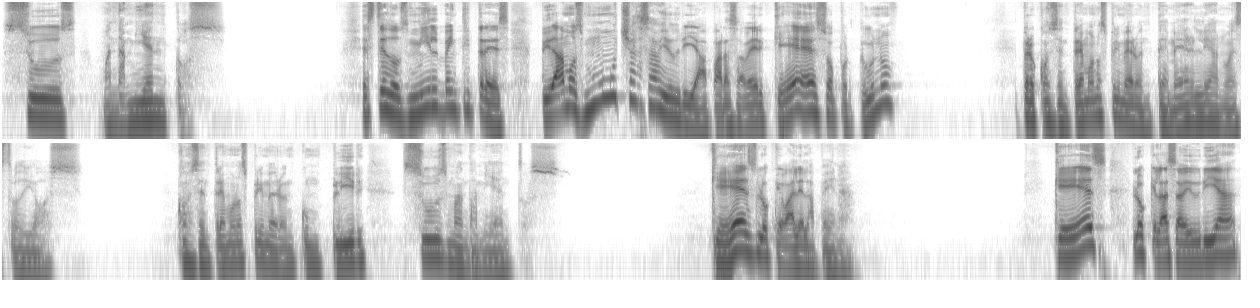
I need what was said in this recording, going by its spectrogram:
sus mandamientos. Este 2023 pidamos mucha sabiduría para saber qué es oportuno pero concentrémonos primero en temerle a nuestro Dios. concentrémonos primero en cumplir sus mandamientos. ¿Qué es lo que vale la pena? ¿Qué es lo que la sabiduría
